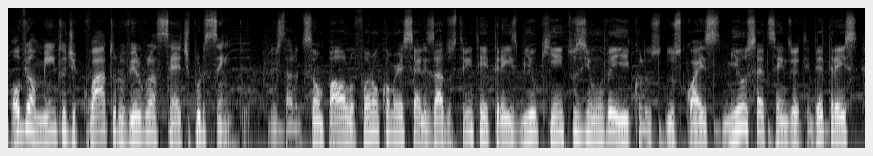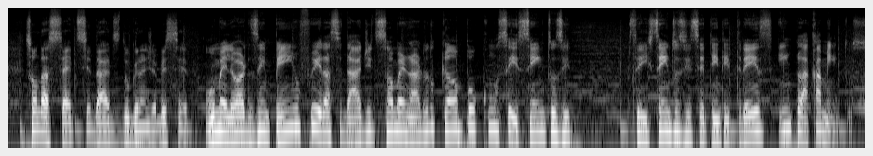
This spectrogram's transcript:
houve aumento de 4,7%. No estado de São Paulo, foram comercializados 33.501 veículos, dos quais 1.783 são das sete cidades do Grande ABC. O melhor desempenho foi da cidade de São Bernardo do Campo, com 600 e 673 emplacamentos.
